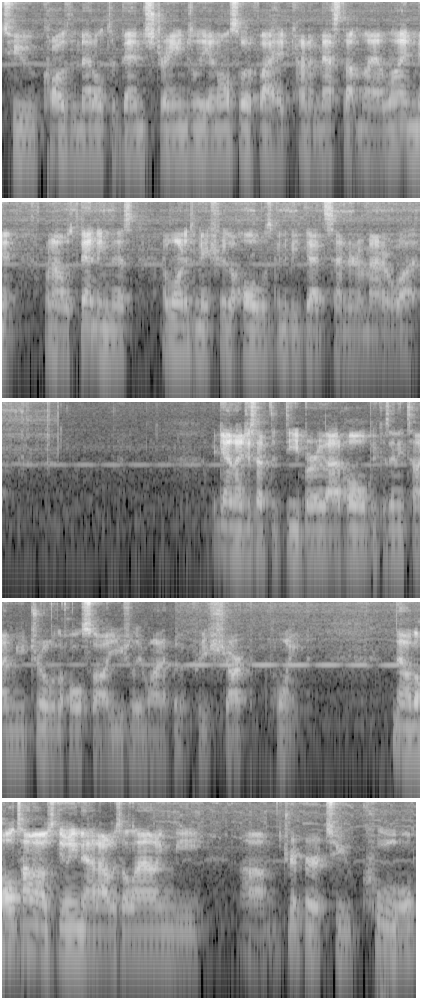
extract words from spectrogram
to cause the metal to bend strangely and also if I had kind of messed up my alignment when I was bending this, I wanted to make sure the hole was going to be dead center no matter what. Again, I just have to deburr that hole because anytime you drill with a hole saw, you usually wind up with a pretty sharp point. Now, the whole time I was doing that, I was allowing the um, dripper to cool,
